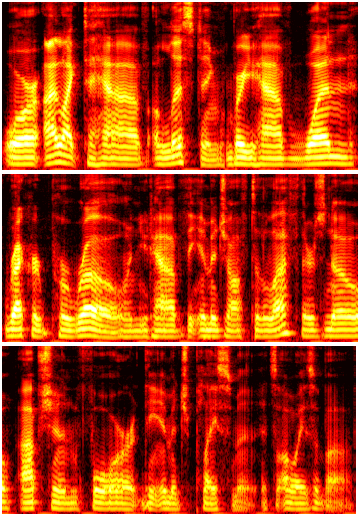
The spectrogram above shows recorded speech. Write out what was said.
Or I like to have a listing where you have one record per row and you'd have the image off to the left. There's no option for the image placement, it's always above.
